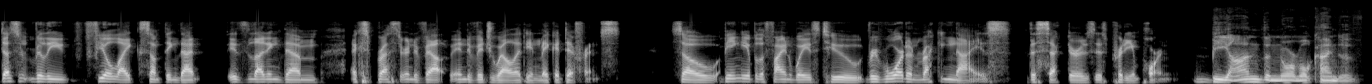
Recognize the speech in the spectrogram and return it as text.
doesn't really feel like something that is letting them express their individuality and make a difference. So being able to find ways to reward and recognize the sectors is pretty important. Beyond the normal kind of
